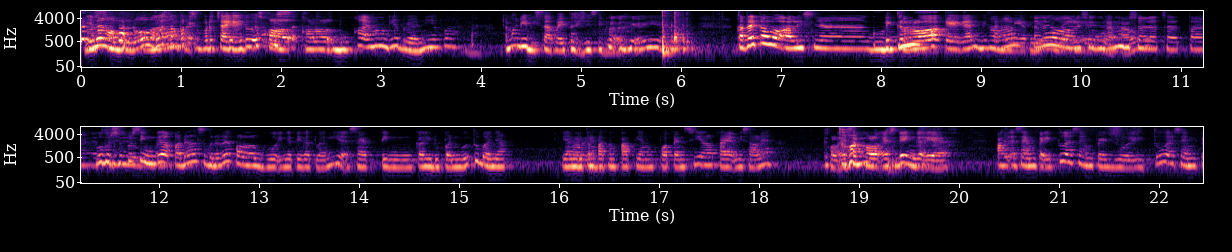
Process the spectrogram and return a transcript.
Dia ngomong doang. Gue sempet Kayak, percaya itu kalau kalau buka emang dia berani apa? Emang dia bisa apa itu aja sih iya. Katanya kalau alisnya gundul, dikerok ya kan? Bisa ngeliat katanya kalau alisnya Iya, gundul bisa tahu. lihat setan. gue bersyukur sih enggak padahal sebenarnya kalau gue inget-inget lagi ya setting kehidupan gue tuh banyak yang di tempat-tempat yang potensial kayak misalnya kalau SD enggak ya? Pas SMP itu SMP gue itu SMP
